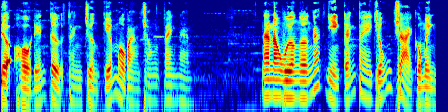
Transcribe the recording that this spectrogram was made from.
tựa hồ đến từ thành trường kiếm màu vàng trong tay nàng. Nàng nàng vừa ngơ ngác nhìn cánh tay trống trải của mình.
